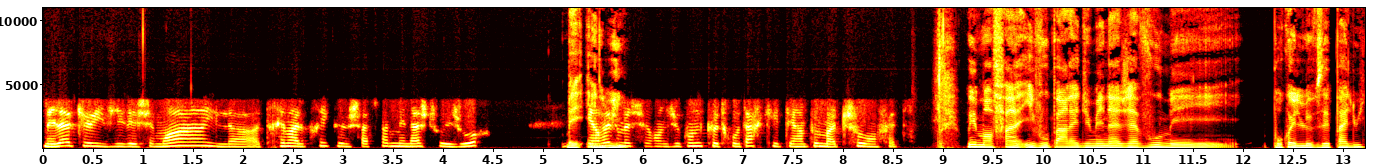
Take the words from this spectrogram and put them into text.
Mais là qu'il vivait chez moi, il a très mal pris que je fasse pas le ménage tous les jours. Mais Et en fait, je me suis rendu compte que trop tard, qu'il était un peu macho, en fait. Oui, mais enfin, il vous parlait du ménage à vous, mais pourquoi il le faisait pas lui?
